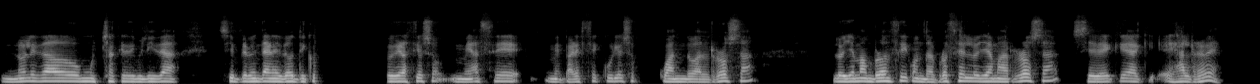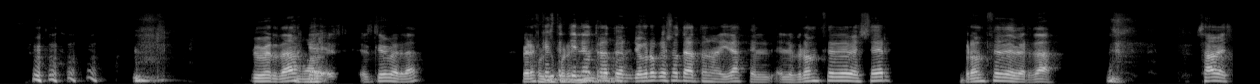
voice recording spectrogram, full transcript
no le he dado mucha credibilidad, simplemente anecdótico y gracioso. Me hace, me parece curioso cuando al rosa lo llaman bronce y cuando al bronce lo llaman rosa, se ve que aquí es al revés. Es verdad, es, que es verdad. Pero es que este tiene otra yo creo que es otra tonalidad. El, bronce debe ser bronce de verdad. ¿Sabes?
